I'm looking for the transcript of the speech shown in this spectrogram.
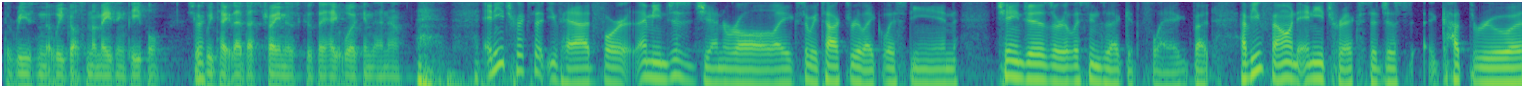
the reason that we've got some amazing people because sure. we take their best trainers because they hate working there now. Any tricks that you've had for, I mean, just general, like, so we talked through like listing changes or listings that get flagged, but have you found any tricks to just cut through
